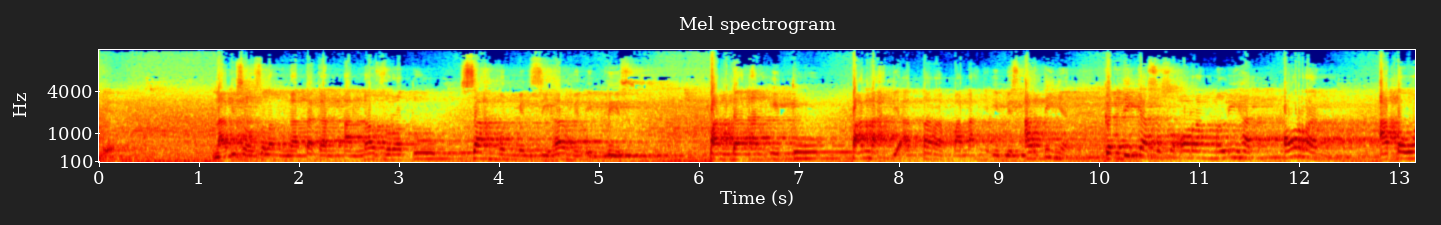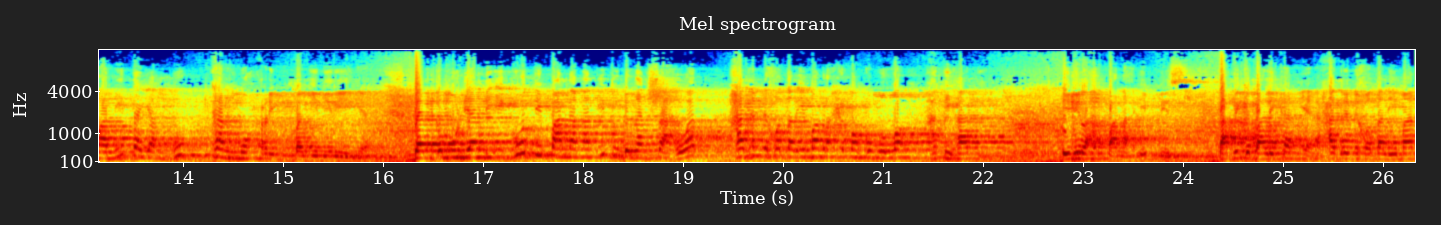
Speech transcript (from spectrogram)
Ya. Nabi SAW mengatakan an-nazratu sahmun min iblis. Pandangan itu panah di antara panahnya iblis. Artinya, ketika seseorang melihat orang atau wanita yang bukan muhrim bagi dirinya. Dan kemudian diikuti pandangan itu dengan syahwat hadirin khotal iman rahimakumullah hati-hati. Inilah panah iblis. Tapi kebalikannya hadirin khotal iman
